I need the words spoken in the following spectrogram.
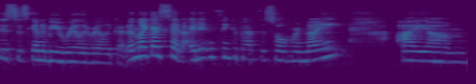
this is gonna be really really good. And like I said, I didn't think about this overnight. I um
